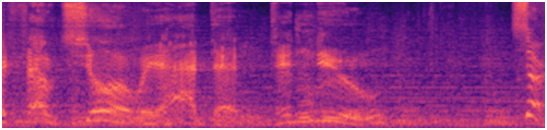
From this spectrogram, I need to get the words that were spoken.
I felt sure we had them, didn't you? Sir,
